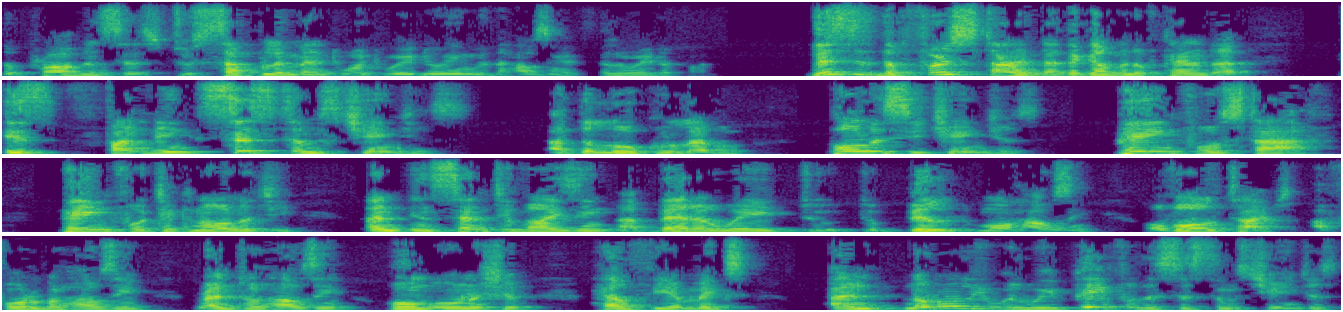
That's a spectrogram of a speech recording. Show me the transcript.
the provinces to supplement what we're doing with the Housing Accelerator Fund. This is the first time that the government of Canada is funding systems changes at the local level, policy changes, paying for staff, paying for technology, and incentivizing a better way to, to build more housing of all types, affordable housing, rental housing, home ownership, healthier mix. And not only will we pay for the systems changes,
